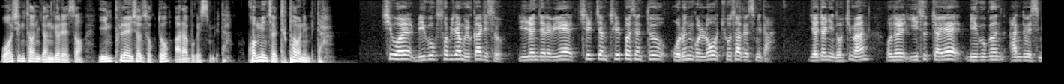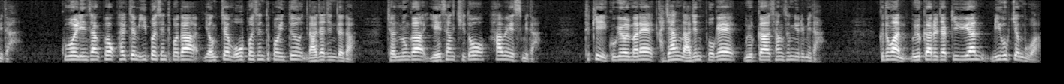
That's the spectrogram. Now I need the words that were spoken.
워싱턴 연결해서 인플레이션 속도 알아보겠습니다. 권민철 특파원입니다. 10월 미국 소비자 물가지수 1년 전에 비해 7.7% 오른 걸로 조사됐습니다. 여전히 높지만 오늘 이 숫자에 미국은 안도했습니다. 9월 인상폭 8.2%보다 0.5%포인트 낮아진 데다 전문가 예상치도 하회했습니다. 특히 9개월 만에 가장 낮은 폭의 물가 상승률입니다. 그동안 물가를 잡기 위한 미국 정부와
